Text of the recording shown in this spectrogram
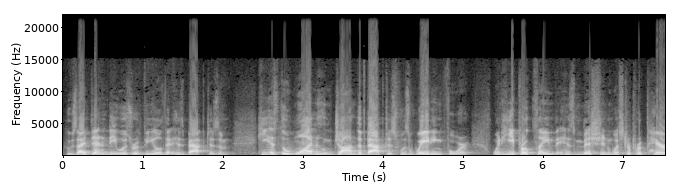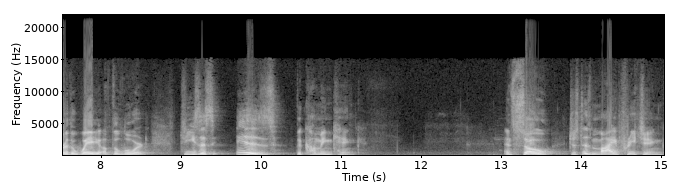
whose identity was revealed at his baptism. He is the one whom John the Baptist was waiting for when he proclaimed that his mission was to prepare the way of the Lord. Jesus is the coming king. And so, just as my preaching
